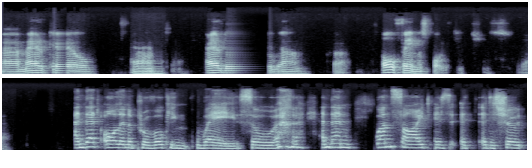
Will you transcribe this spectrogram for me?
uh, Merkel, and Erdogan, uh, all famous politicians. Yeah and that all in a provoking way so and then one side is it, it is showed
